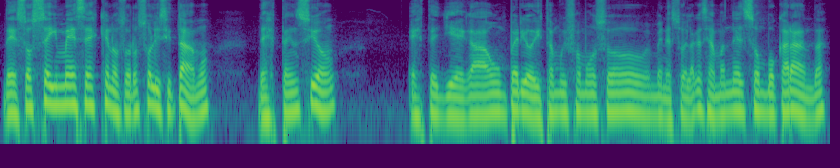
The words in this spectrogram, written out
de esos seis meses que nosotros solicitamos de extensión, este, llega un periodista muy famoso en Venezuela que se llama Nelson Bocaranda,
